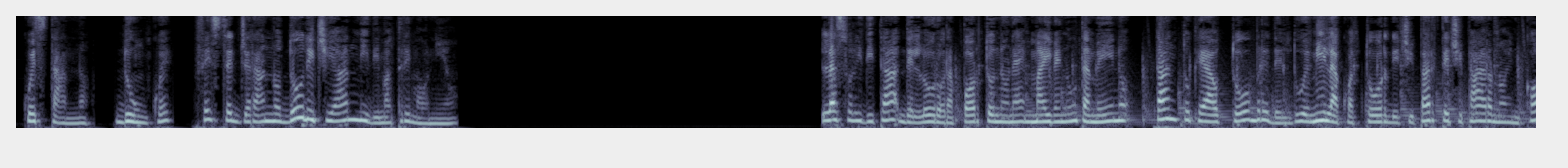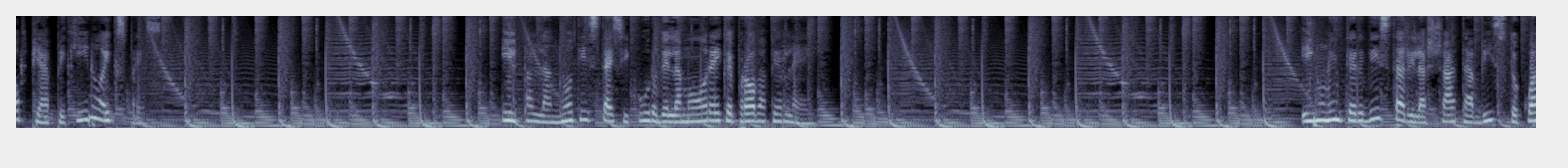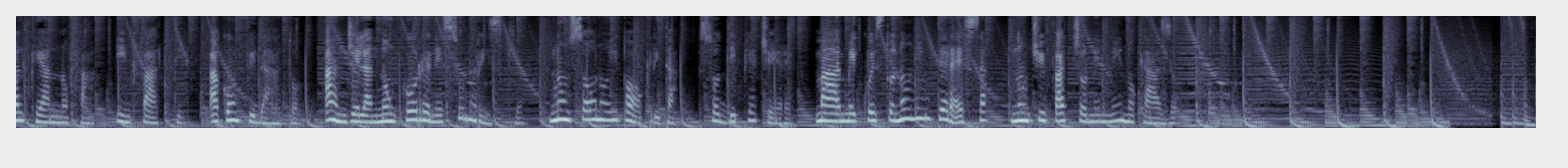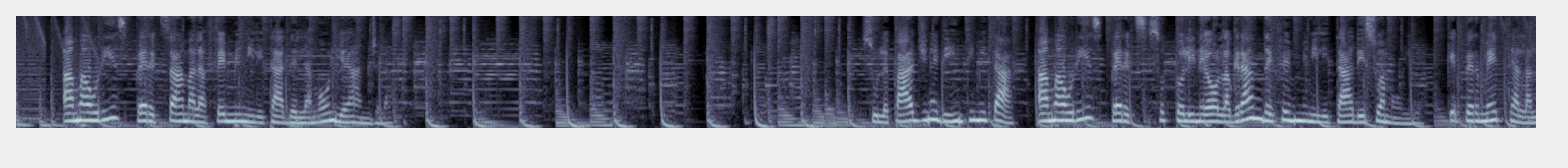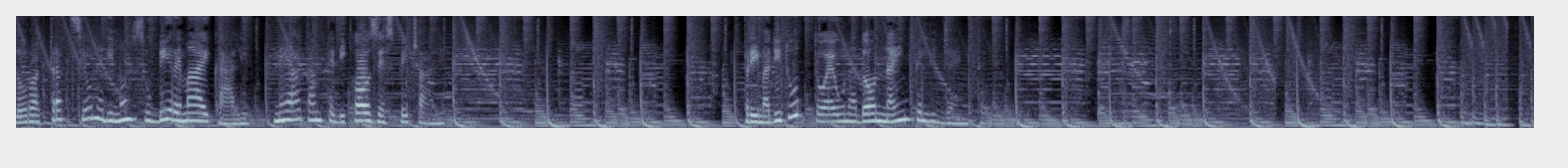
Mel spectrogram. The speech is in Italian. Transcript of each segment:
Quest'anno, dunque, festeggeranno 12 anni di matrimonio. La solidità del loro rapporto non è mai venuta meno, tanto che a ottobre del 2014 parteciparono in coppia a Pechino Express. Il pallanuotista è sicuro dell'amore che prova per lei. In un'intervista rilasciata a Visto qualche anno fa, infatti, ha confidato, Angela non corre nessun rischio non sono ipocrita, so di piacere, ma a me questo non interessa, non ci faccio nemmeno caso. A Maurice Perez ama la femminilità della moglie Angela. Sulle pagine di intimità, a Maurice Perez sottolineò la grande femminilità di sua moglie, che permette alla loro attrazione di non subire mai cali, ne ha tante di cose speciali. Prima di tutto è una donna intelligente.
